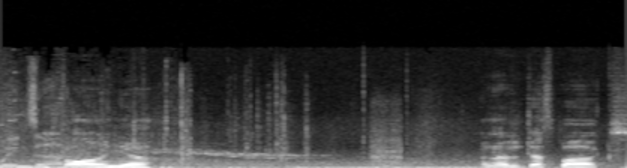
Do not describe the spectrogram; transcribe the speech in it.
Wings up. Following you. Another death box.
